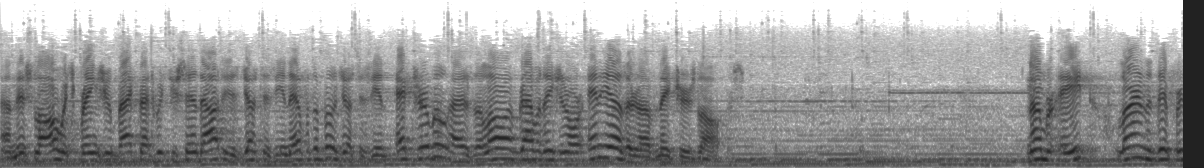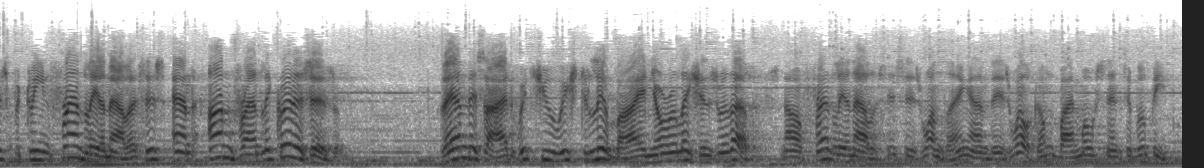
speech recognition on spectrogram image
And this law, which brings you back that which you send out, is just as inevitable, just as inexorable as the law of gravitation or any other of nature's laws. Number eight, learn the difference between friendly analysis and unfriendly criticism. Then decide which you wish to live by in your relations with others. Now, friendly analysis is one thing and is welcomed by most sensible people.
